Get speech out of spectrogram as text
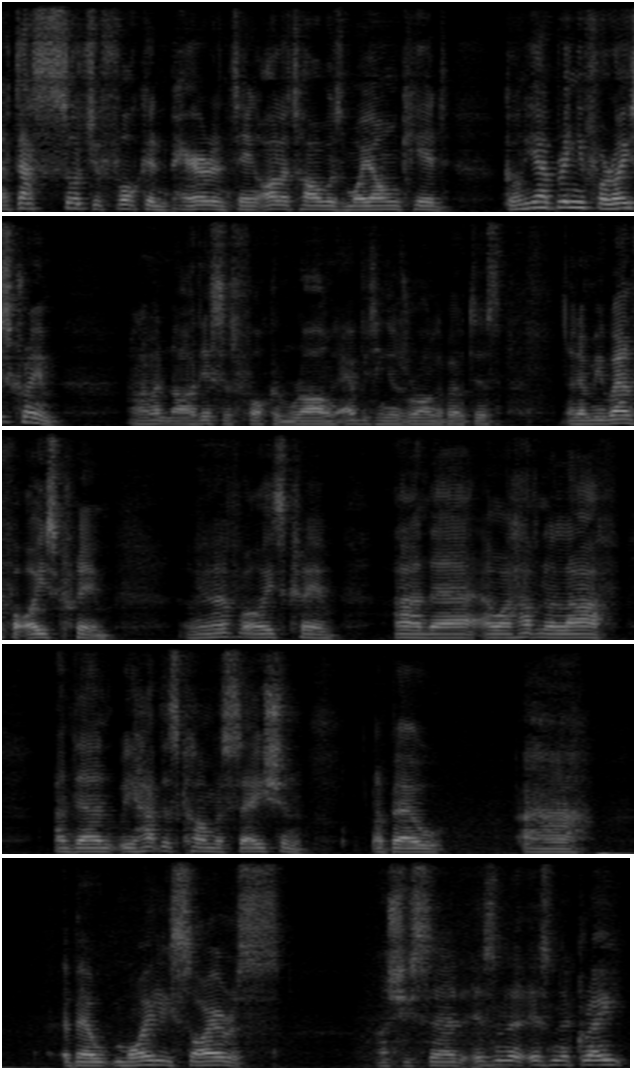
Like that's such a fucking parent thing. All I thought was my own kid going, "Yeah, bring you for ice cream," and I went, "No, this is fucking wrong. Everything is wrong about this." And then we went for ice cream, we went for ice cream, and uh, and we're having a laugh, and then we had this conversation about uh, about Miley Cyrus, and she said, "Isn't it isn't it great?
